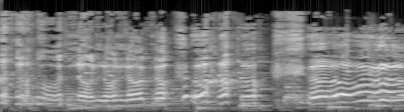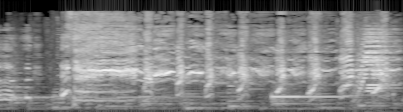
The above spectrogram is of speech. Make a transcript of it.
No, no,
